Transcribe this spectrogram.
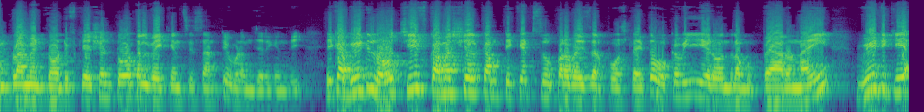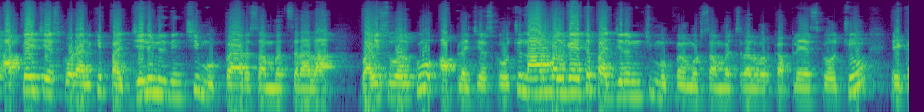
employment notification total vacancies అంటూ ఇవ్వడం జరిగింది. ఇక వీటిలో chief commercial cum ticket supervisor పోస్టులు అయితే ఒక వెయ్యి ఏడు వందల ముప్పై ఆరు ఉన్నాయి. వీటికి అప్లై చేసుకోవడానికి పద్దెనిమిది నుంచి ముప్పై ఆరు సంవత్సరాల వయసు వరకు అప్లై చేసుకోవచ్చు. నార్మల్గా అయితే పద్దెనిమిది నుంచి ముప్పై మూడు సంవత్సరాల వరకు అప్లై చేసుకోవచ్చు. ఇక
